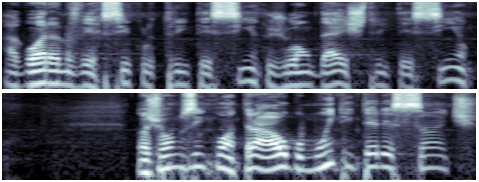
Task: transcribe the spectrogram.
agora no versículo 35, João 10, 35, nós vamos encontrar algo muito interessante.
